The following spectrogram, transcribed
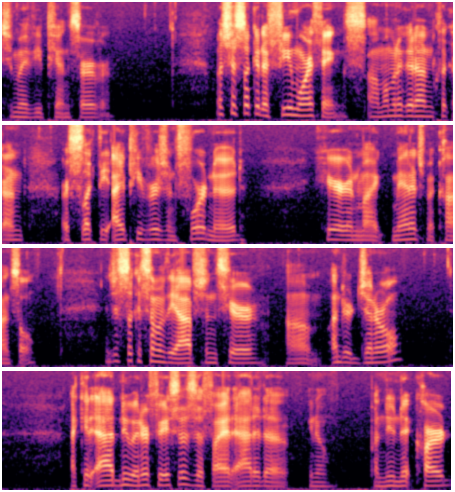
to my VPN server. Let's just look at a few more things. Um, I'm going to go down and click on or select the IP version 4 node here in my management console and just look at some of the options here. Um, under general, I could add new interfaces if I had added a you know a new NIC card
